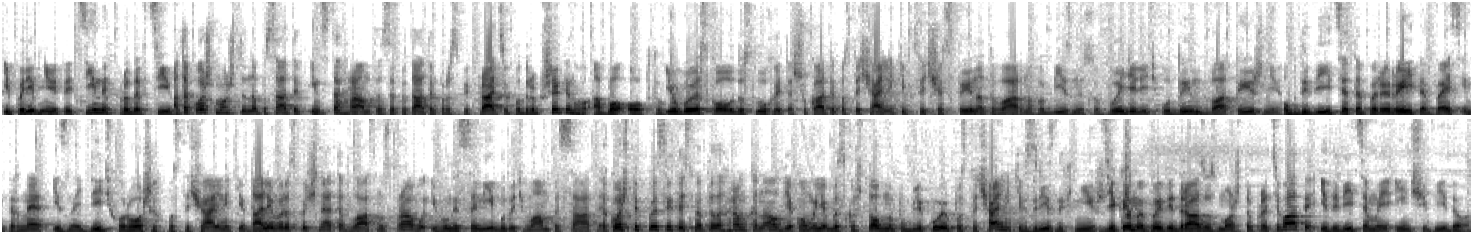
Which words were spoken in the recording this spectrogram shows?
і порівнюєте ціни продавців. А також можете написати в інстаграм та запитати про співпрацю по дропшипінгу або опту. І обов'язково дослухайте, шукати постачальників це частина товарного бізнесу. Виділіть один-два тижні. Обдивіться та перерийте весь інтернет і знайдіть хороших постачальників. Далі ви розпочнете власну справу, і вони самі будуть вам писати. Також підписуйтесь на телеграм-канал, в якому я безкоштовно публікую постачальників з різних ніж, з якими ви відразу зможете працювати, і дивіться мої інші відео.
